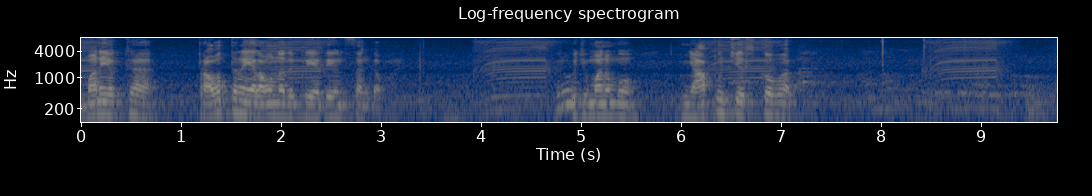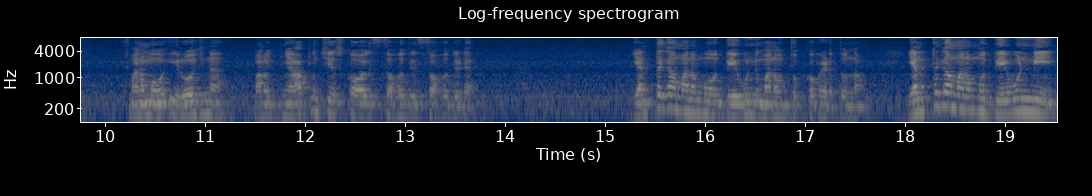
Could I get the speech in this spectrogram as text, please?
మన యొక్క ప్రవర్తన ఎలా ఉన్నది ప్రియ దేవుని సంఘం? రోజు మనము జ్ఞాపకం చేసుకోవాలి. మనము ఈ రోజున మనం జ్ఞాపకం చేసుకోవాలి సహోదరి సహోదరుడా. ఎంతగా మనము దేవుణ్ణి మనం దుఃఖపెడుతున్నాం ఎంతగా మనము దేవుణ్ణి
